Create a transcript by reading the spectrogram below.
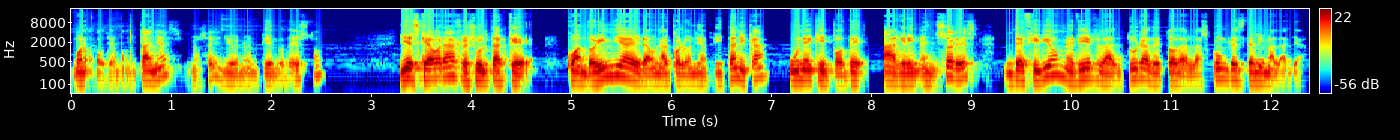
bueno, o de montañas, no sé, yo no entiendo de esto. Y es que ahora resulta que cuando India era una colonia británica, un equipo de agrimensores decidió medir la altura de todas las cumbres del Himalaya.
